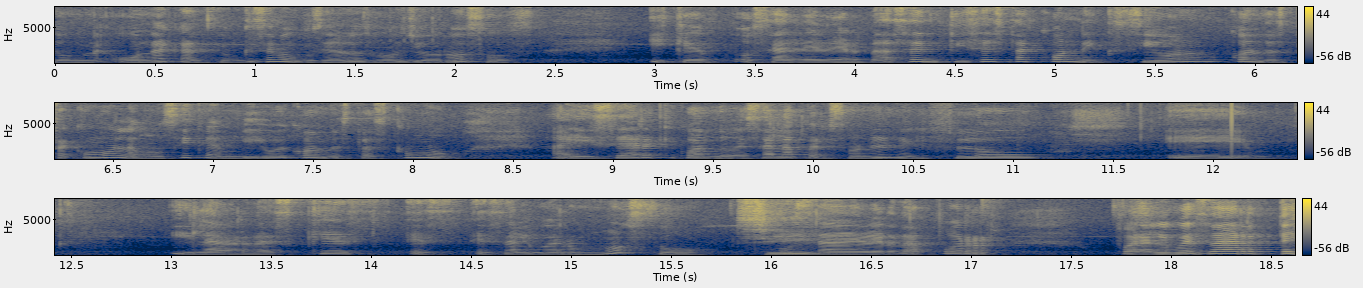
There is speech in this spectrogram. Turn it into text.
una, una canción que se me pusieron los ojos llorosos y que, o sea, de verdad sentís esta conexión cuando está como la música en vivo y cuando estás como ahí cerca, cuando ves a la persona en el flow. eh, y la verdad es que es, es, es algo hermoso. Sí. O sea, de verdad, por, por algo es arte.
